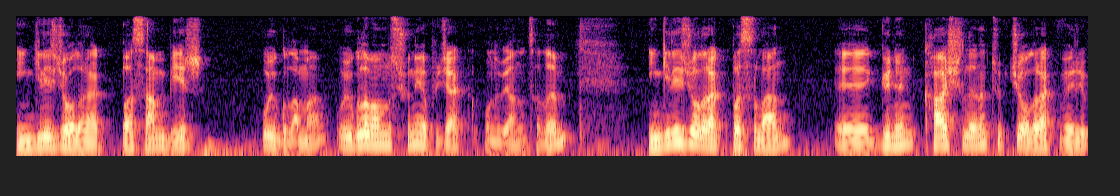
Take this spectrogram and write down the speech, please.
İngilizce olarak basan bir uygulama. Uygulamamız şunu yapacak, onu bir anlatalım. İngilizce olarak basılan e, günün karşılığını Türkçe olarak veri,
